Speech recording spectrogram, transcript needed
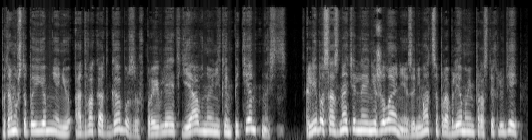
потому что, по ее мнению, адвокат Габузов проявляет явную некомпетентность либо сознательное нежелание заниматься проблемами простых людей –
